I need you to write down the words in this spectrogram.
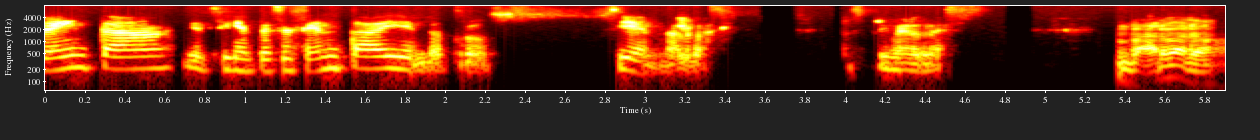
30 y el siguiente 60 y el otro 100, algo así, los primeros meses. Bárbaro.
